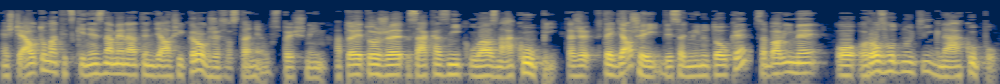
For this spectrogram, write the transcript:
ešte automaticky neznamená ten ďalší krok, že sa stane úspešným. A to je to, že zákazník u vás nakúpi. Takže v tej ďalšej 10 minútovke sa bavíme o rozhodnutí k nákupu.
